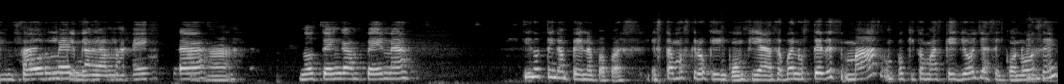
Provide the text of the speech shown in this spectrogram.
informen a la maestra, no tengan pena. Sí, no tengan pena, papás. Estamos creo que en confianza. Bueno, ustedes más, un poquito más que yo, ya se conocen.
